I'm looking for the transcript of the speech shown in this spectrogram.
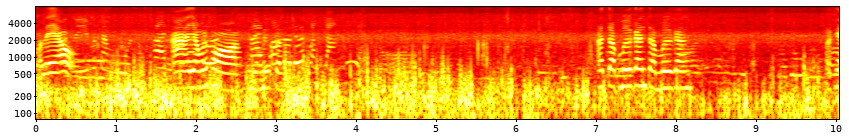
มาแล้วนี้มาทำบุญอ่ายังไม่พอยังไม่พอเดินทางจังอะจับมือกันจับมือกัน โอเค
